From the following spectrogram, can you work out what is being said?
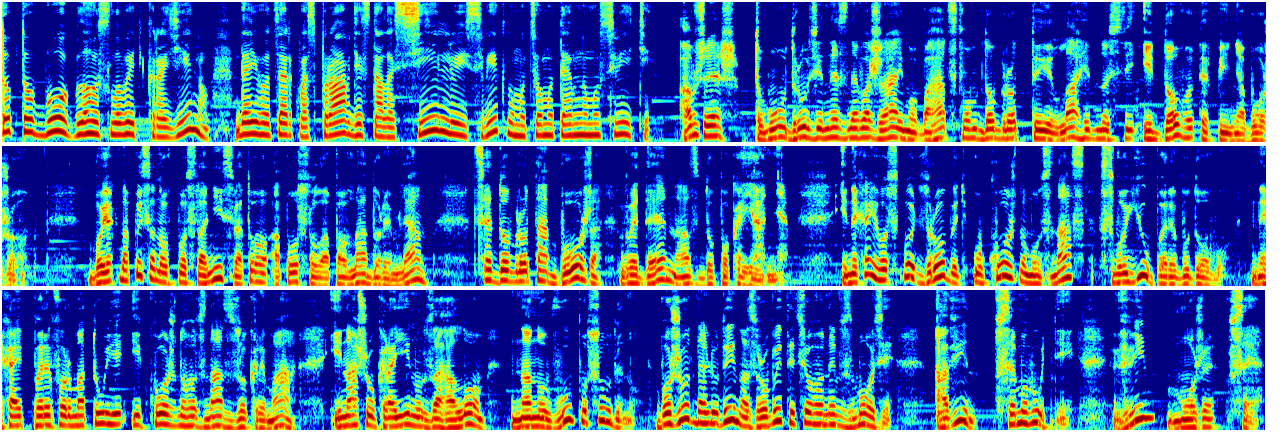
Тобто Бог благословить країну, де його церква справді стала сіллю і світлом у цьому темному світі. А вже ж, тому, друзі, не зневажаємо багатством доброти, лагідності і довготерпіння Божого. Бо, як написано в посланні святого апостола Павла до римлян, це доброта Божа веде нас до покаяння. І нехай Господь зробить у кожному з нас свою перебудову. Нехай переформатує і кожного з нас, зокрема, і нашу країну загалом на нову посудину. Бо жодна людина зробити цього не в змозі, а він всемогутній. Він може все.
